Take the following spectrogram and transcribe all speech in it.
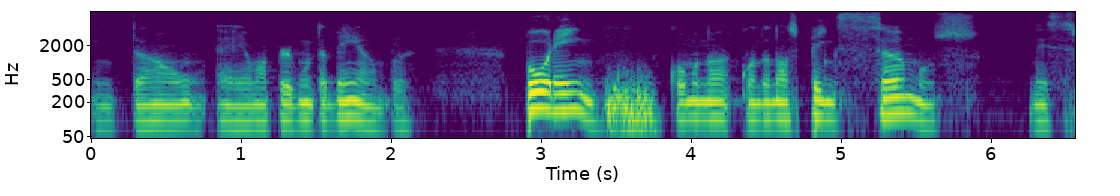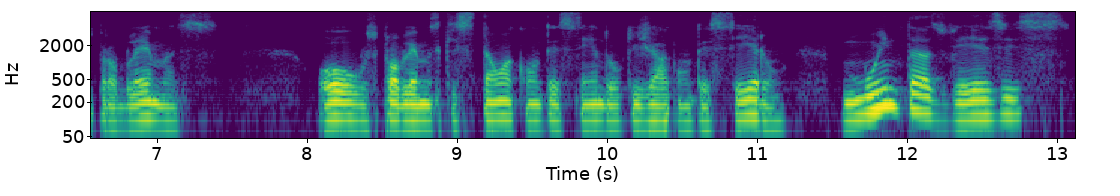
Então, é uma pergunta bem ampla. Porém, como nós, quando nós pensamos nesses problemas, ou os problemas que estão acontecendo ou que já aconteceram, muitas vezes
